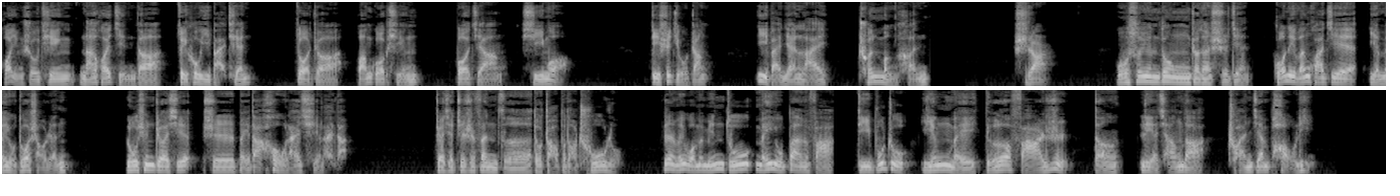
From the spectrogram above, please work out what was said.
欢迎收听南怀瑾的最后一百天，作者王国平播讲。西末第十九章，一百年来春梦痕。十二，五四运动这段时间，国内文化界也没有多少人。鲁迅这些是北大后来起来的，这些知识分子都找不到出路，认为我们民族没有办法。抵不住英美德法日等列强的船坚炮利，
